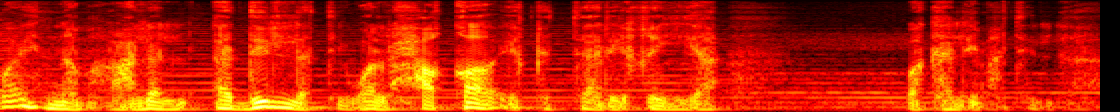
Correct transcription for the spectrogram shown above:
وإنما على الأدلة والحقائق التاريخية. وكلمة الله.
